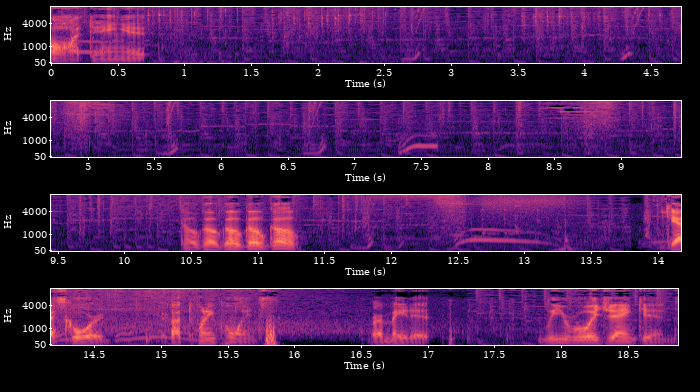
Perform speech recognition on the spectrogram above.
oh, dang it. Go, go, go, go, go! Yeah, I scored. I got 20 points. Or I made it. Leeroy Jenkins.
